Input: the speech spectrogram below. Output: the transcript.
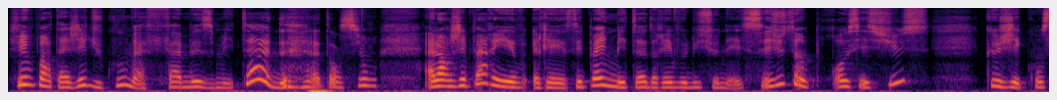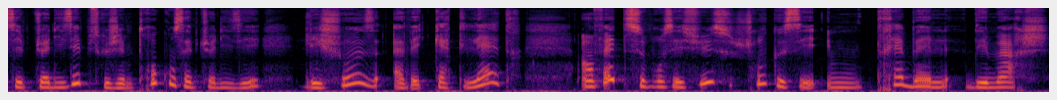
je vais vous partager du coup ma fameuse méthode. Attention. Alors, j'ai pas c'est pas une méthode révolutionnaire, c'est juste un processus que j'ai conceptualisé puisque j'aime trop conceptualiser les choses avec quatre lettres. En fait, ce processus, je trouve que c'est une très belle démarche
